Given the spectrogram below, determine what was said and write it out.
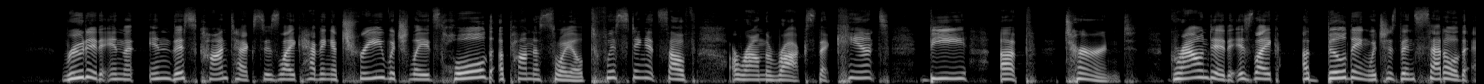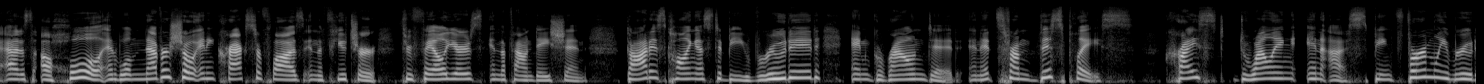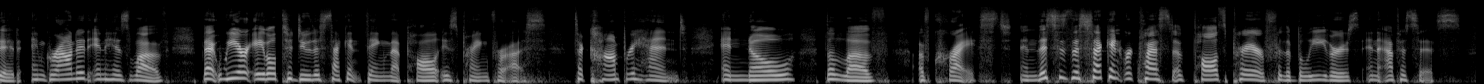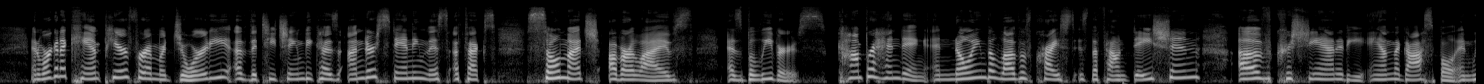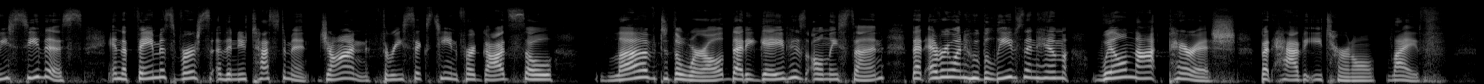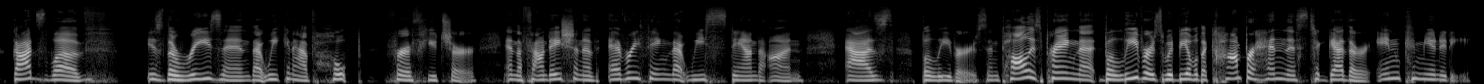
rooted in, the, in this context is like having a tree which lays hold upon the soil, twisting itself around the rocks that can't be upturned. Grounded is like a building which has been settled as a whole and will never show any cracks or flaws in the future through failures in the foundation. God is calling us to be rooted and grounded, and it's from this place Christ dwelling in us, being firmly rooted and grounded in his love, that we are able to do the second thing that Paul is praying for us to comprehend and know the love of Christ. And this is the second request of Paul's prayer for the believers in Ephesus. And we're going to camp here for a majority of the teaching because understanding this affects so much of our lives as believers. Comprehending and knowing the love of Christ is the foundation of Christianity and the gospel. And we see this in the famous verse of the New Testament, John 3:16, for God so loved the world that he gave his only son that everyone who believes in him will not perish but have eternal life. God's love is the reason that we can have hope for a future and the foundation of everything that we stand on as believers. And Paul is praying that believers would be able to comprehend this together in community.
